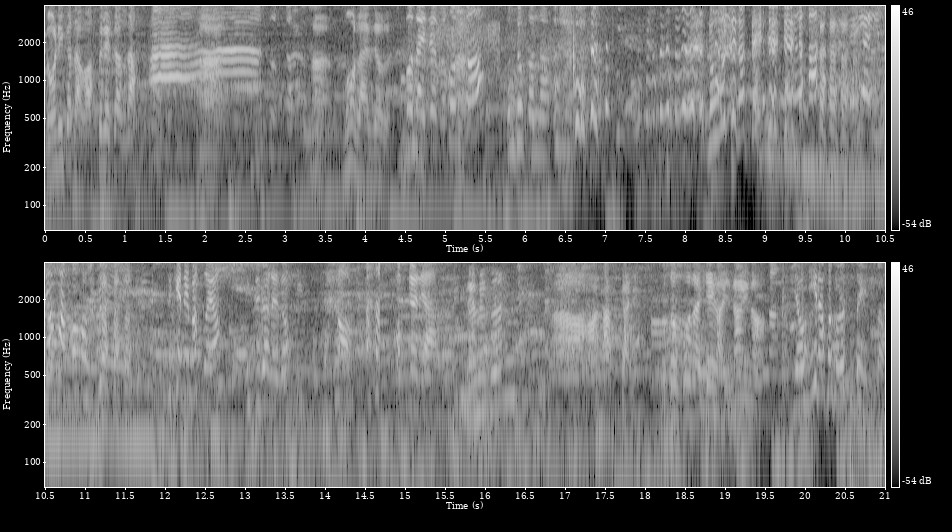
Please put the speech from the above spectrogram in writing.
乗り方忘れちゃったあーそっかそっかうんもう大丈夫もう大丈夫本当本当かなロボ ット같아 야 유명한 거 같아 스캔해봤어요? 이 시간에도? 어 검열이야 全滅ああまあ確かに男だけがいないな 여기라서 그럴 수도 있어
